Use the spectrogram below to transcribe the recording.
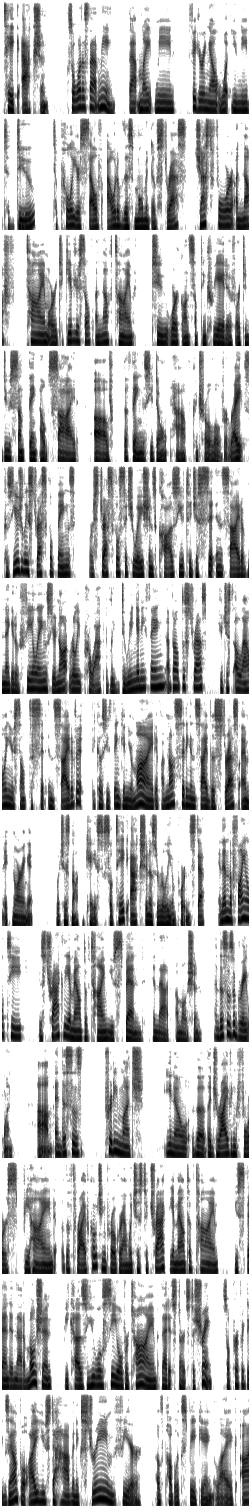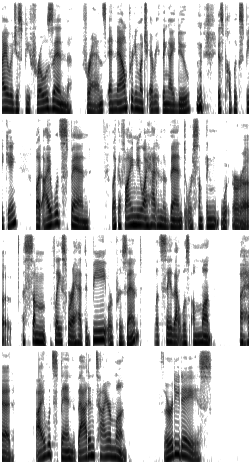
take action. So, what does that mean? That might mean figuring out what you need to do to pull yourself out of this moment of stress just for enough time or to give yourself enough time to work on something creative or to do something outside of the things you don't have control over, right? Because usually stressful things or stressful situations cause you to just sit inside of negative feelings. You're not really proactively doing anything about the stress. You're just allowing yourself to sit inside of it because you think in your mind, if I'm not sitting inside this stress, I'm ignoring it, which is not the case. So take action is a really important step. And then the final T is track the amount of time you spend in that emotion. And this is a great one. Um, and this is pretty much you know the the driving force behind the thrive coaching program which is to track the amount of time you spend in that emotion because you will see over time that it starts to shrink so perfect example i used to have an extreme fear of public speaking like i would just be frozen friends and now pretty much everything i do is public speaking but i would spend like if i knew i had an event or something or a, some place where i had to be or present let's say that was a month ahead, I would spend that entire month, 30 days,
